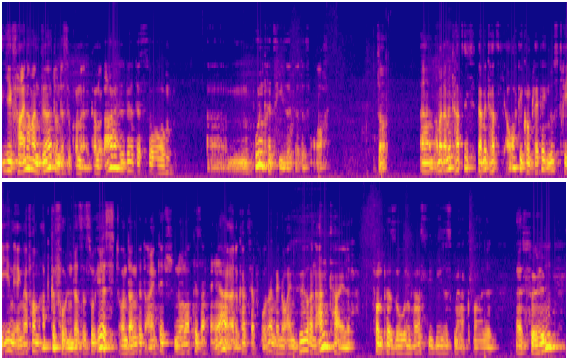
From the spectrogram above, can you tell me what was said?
je feiner man wird und desto granularer wird, desto ähm, unpräziser wird es auch. So. Ähm, aber damit hat, sich, damit hat sich auch die komplette Industrie in irgendeiner Form abgefunden, dass es so ist. Und dann wird eigentlich nur noch gesagt, naja, du kannst ja froh sein, wenn du einen höheren Anteil von Personen hast, die dieses Merkmal erfüllen.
